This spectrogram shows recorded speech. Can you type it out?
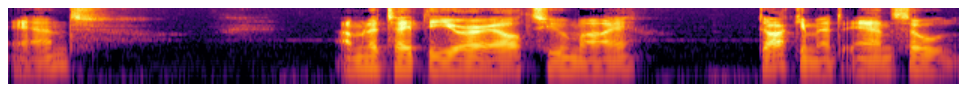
And I'm going to type the URL to my document. And so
